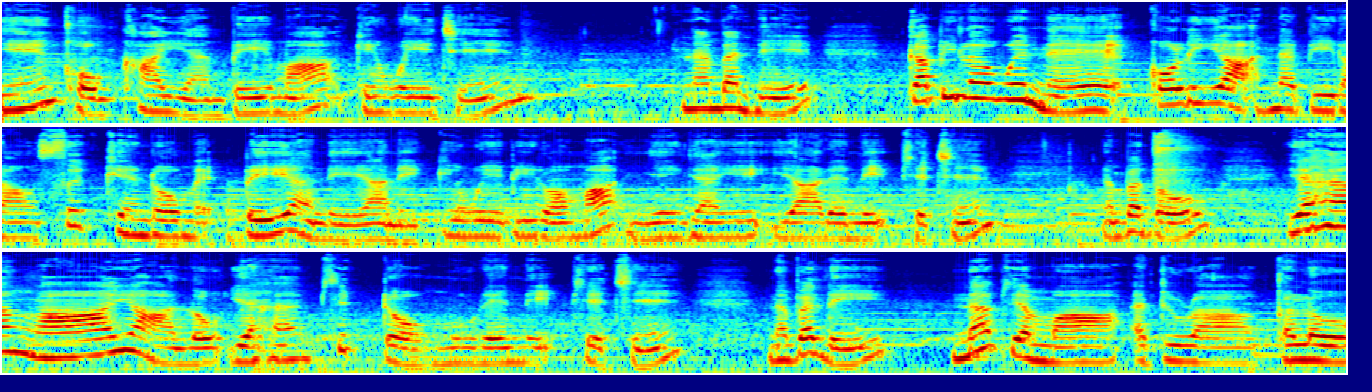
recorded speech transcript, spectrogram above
ညင်းခုန်ခိုင်ရန်ဘေးမှာကင်းဝေးခြင်းနံပါတ်2 ကပိလဝစ်နဲ့ကောလီယာနှစ်ပြည်တောင်စစ်ခင်တော်မဲ့ဘေးရန်တွေကနေကင်းဝေးပြီးတော့မှငြိမ်းချမ်းရေးရတဲ့နေ့ဖြစ်ခြင်းနံပါတ်3ယဟန်900လုံးယဟန်ဖြစ်တော်မူတဲ့နေ့ဖြစ်ခြင်းနံပါတ်၄နတ်မြမာအတူရာဂလုံ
